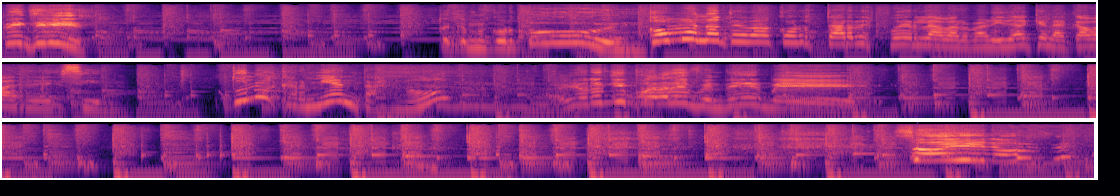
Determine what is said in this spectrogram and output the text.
Pixeris. Hasta que me cortó, oye. ¿Cómo no te va a cortar después de la barbaridad que le acabas de decir? Tú no escarmientas, ¿no? Ay, ahora quién podrá defenderme. Soy inocente.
